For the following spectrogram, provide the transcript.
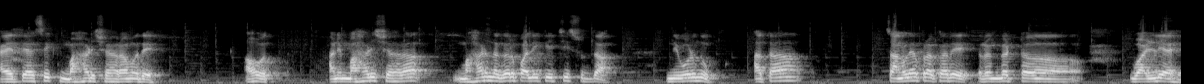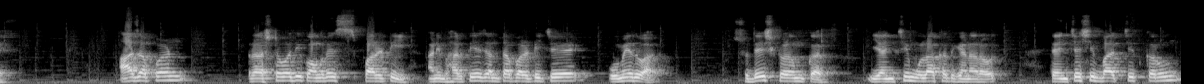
ऐतिहासिक महाड शहरामध्ये आहोत. आणि महाड शहरा महाड नगरपालिकेची सुद्धा निवडणूक आता चांगल्या प्रकारे रंगत वाढली आहे. आज आपण राष्ट्रवादी काँग्रेस पार्टी आणि भारतीय जनता पार्टीचे उमेदवार सुदेश कळमकर यांची मुलाखत घेणार आहोत. त्यांच्याशी बातचीत करून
